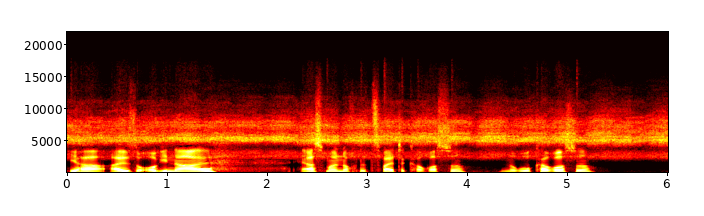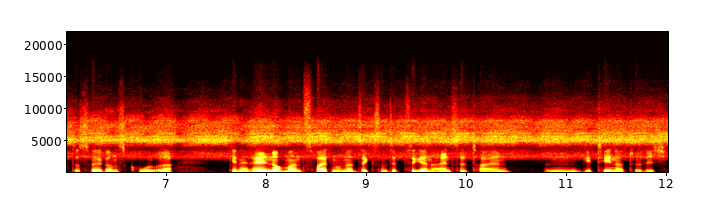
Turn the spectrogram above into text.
Ja, also original erstmal noch eine zweite Karosse, eine Rohkarosse. Das wäre ganz cool. Oder generell nochmal einen zweiten 176er in Einzelteilen. Ein GT natürlich.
